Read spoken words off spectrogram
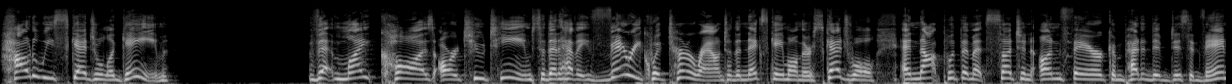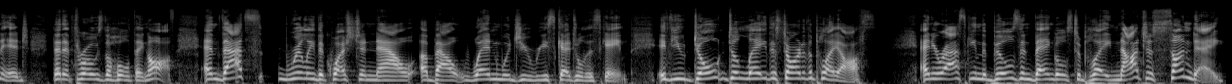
how do we schedule a game that might cause our two teams to then have a very quick turnaround to the next game on their schedule and not put them at such an unfair competitive disadvantage that it throws the whole thing off. And that's really the question now about when would you reschedule this game? If you don't delay the start of the playoffs and you're asking the Bills and Bengals to play not just Sunday,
